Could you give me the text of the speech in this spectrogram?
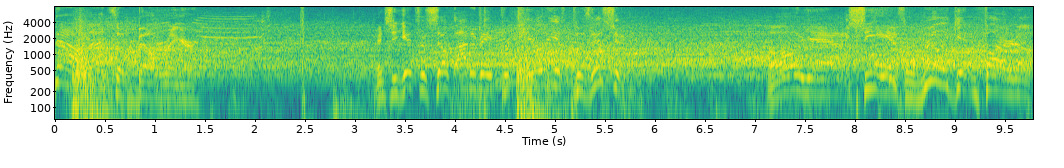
Now that's a bell ringer. And she gets herself out of a precarious position. Oh, yeah, she is really getting fired up.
